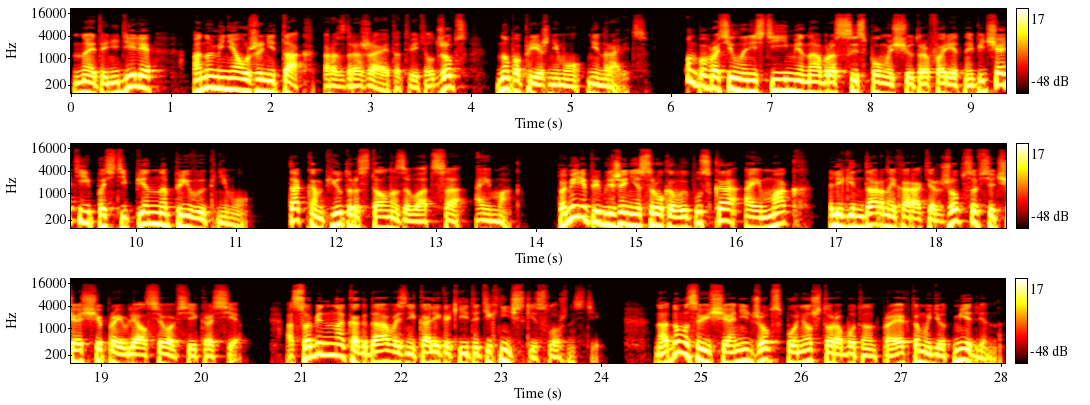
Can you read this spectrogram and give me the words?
На этой неделе оно меня уже не так раздражает, ответил Джобс, но по-прежнему не нравится. Он попросил нанести имя на образцы с помощью трафаретной печати и постепенно привык к нему. Так компьютер стал называться iMac. По мере приближения срока выпуска iMac легендарный характер Джобса все чаще проявлялся во всей красе, особенно когда возникали какие-то технические сложности. На одном из совещаний Джобс понял, что работа над проектом идет медленно.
